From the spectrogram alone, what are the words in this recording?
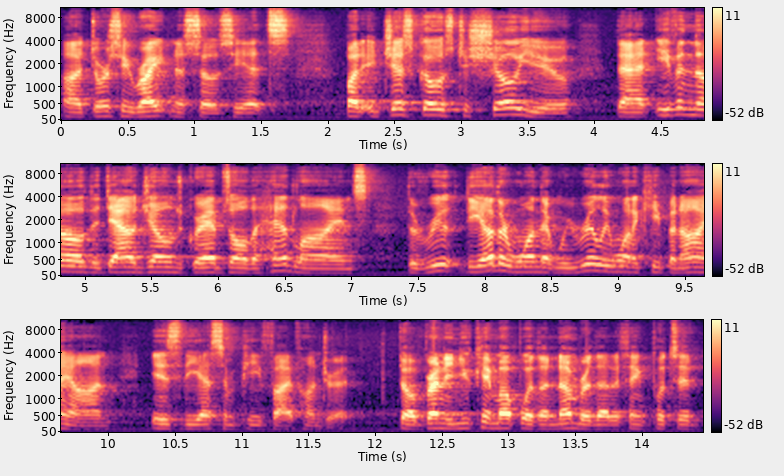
uh, Dorsey Wright and Associates, but it just goes to show you that even though the Dow Jones grabs all the headlines, the re- the other one that we really want to keep an eye on is the S&P 500. So Brendan, you came up with a number that I think puts it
